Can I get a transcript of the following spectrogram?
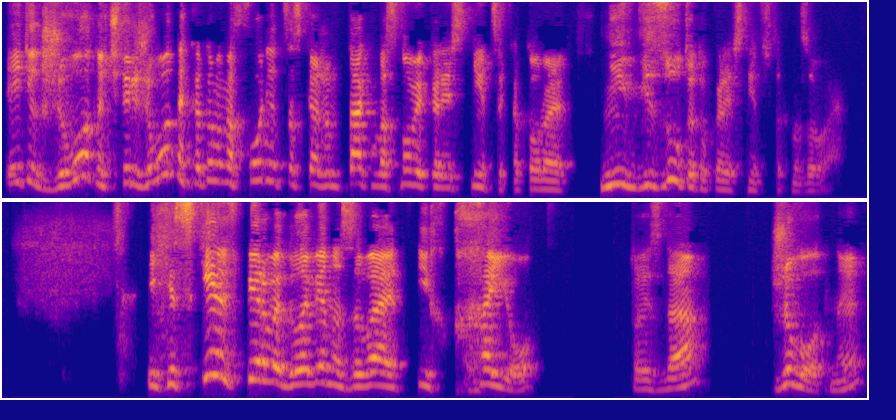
этих животных, четыре животных, которые находятся, скажем так, в основе колесницы, которые не везут эту колесницу, так называемую. И Хискель в первой главе называет их хайо, то есть, да, животные.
